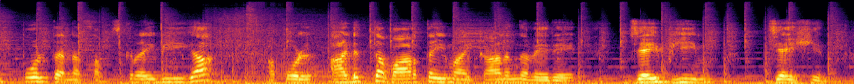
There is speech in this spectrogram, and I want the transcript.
ഇപ്പോൾ തന്നെ സബ്സ്ക്രൈബ് ചെയ്യുക. അപ്പോൾ അടുത്ത വാർത്തയുമായി കാണുന്നവരെ ജയ് ഭീം ജയ് ഹിന്ദ്.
